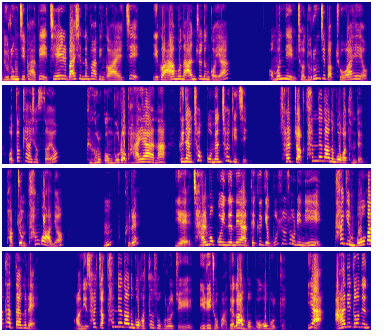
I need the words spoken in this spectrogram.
누룽지 밥이 제일 맛있는 밥인 거 알지? 이거 아무나 안 주는 거야? 어머님, 저 누룽지 밥 좋아해요. 어떻게 하셨어요? 그걸 꼭 물어봐야 하나? 그냥 척 보면 척이지. 살짝 탄내 나는 것 같은데 밥 좀 탄 거 아니야? 응? 그래? 얘, 잘 먹고 있는 애한테 그게 무슨 소리니? 타긴 뭐가 탔다 그래? 아니, 살짝 탄내 나는 것 같아서 그러지. 이리 줘봐. 내가 한번 먹어볼게. 야! 아니, 너는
